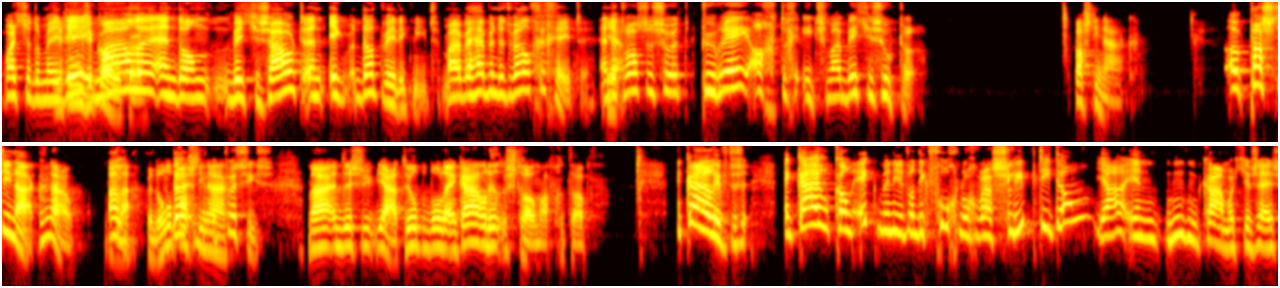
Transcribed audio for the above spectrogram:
wat je ermee Dan deed, koken. malen en dan een beetje zout. En ik, dat weet ik niet. Maar we hebben het wel gegeten. En Ja. het was een soort puree-achtig iets, maar een beetje zoeter. Pastinaak. Oh, pastinaak. Nou, Voilà. ben dol op Daar- pastinaak. Precies. Maar dus ja, tulpenbollen en Karel had de stroom afgetapt. En Karel heeft dus... En Karel kan ik me niet... Want ik vroeg nog, waar sliep die dan? Ja, in een kamertje, zei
